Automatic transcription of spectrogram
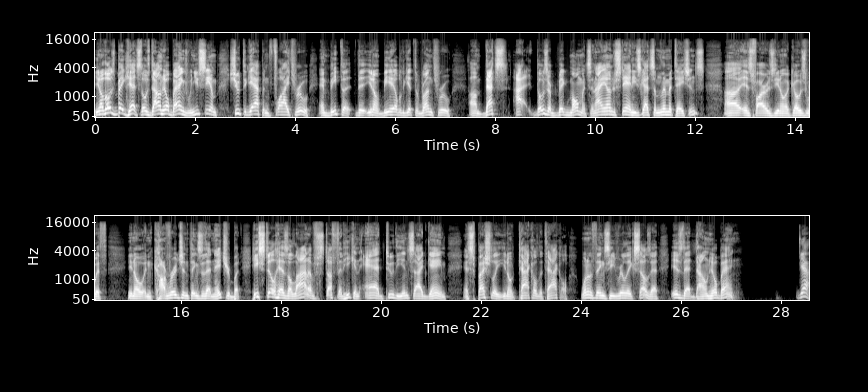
You know, those big hits, those downhill bangs, when you see him shoot the gap and fly through and beat the, the you know, be able to get the run through. Um, that's I, those are big moments, and I understand he's got some limitations uh, as far as you know it goes with you know, in coverage and things of that nature. But he still has a lot of stuff that he can add to the inside game, especially, you know, tackle to tackle. One of the things he really excels at is that downhill bang. Yeah,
